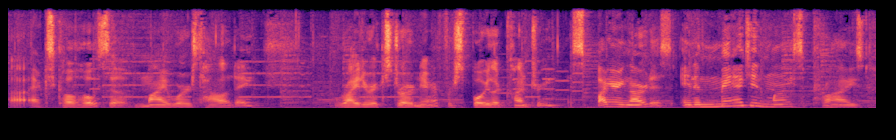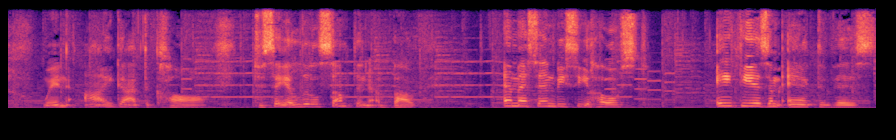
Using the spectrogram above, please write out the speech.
uh, ex co host of My Worst Holiday, writer extraordinaire for Spoiler Country, aspiring artist, and imagine my surprise when I got the call to say a little something about MSNBC host, atheism activist,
